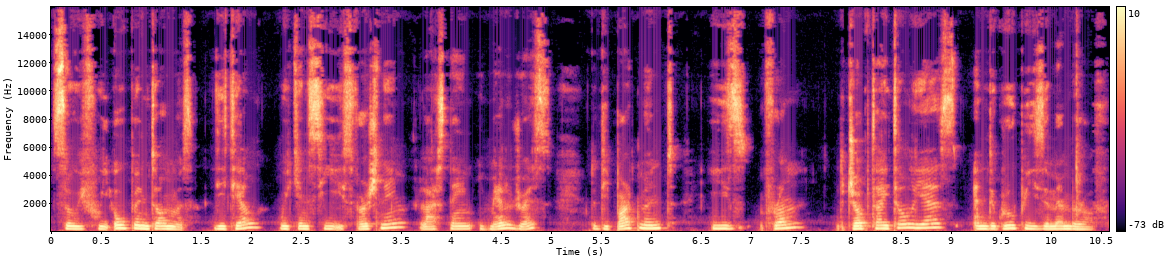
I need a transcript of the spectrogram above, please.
So if we open Tom's detail, we can see his first name, last name, email address, the department, is from, the job title he has, and the group he is a member of.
